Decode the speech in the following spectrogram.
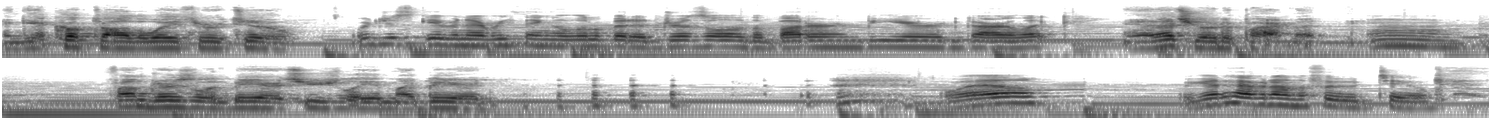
and get cooked all the way through too. We're just giving everything a little bit of drizzle of the butter and beer and garlic. Yeah, that's your department. Mm. If I'm drizzling beer, it's usually in my beard. well, we got to have it on the food too.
